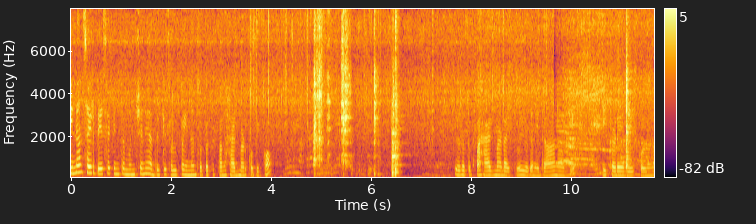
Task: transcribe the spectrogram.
ಇನ್ನೊಂದು ಸೈಡ್ ಬೇಯಿಸೋಕ್ಕಿಂತ ಮುಂಚೆನೇ ಅದಕ್ಕೆ ಸ್ವಲ್ಪ ಇನ್ನೊಂದು ಸ್ವಲ್ಪ ತುಪ್ಪನ ಹ್ಯಾಡ್ ಮಾಡ್ಕೋಬೇಕು. ಇವಾಗ ತುಪ್ಪ ಹ್ಯಾಡ್ ಮಾಡಾಯಿತು. ಇವಾಗ ನಿಧಾನಾಗಿ ಈ ಕಡೆ ಬೇಯಿಸ್ಕೊಳ್ಳೋಣ.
